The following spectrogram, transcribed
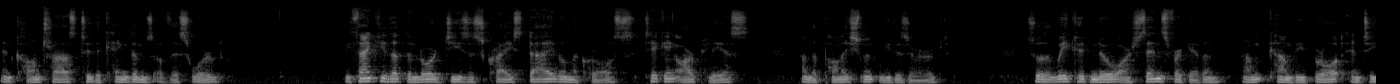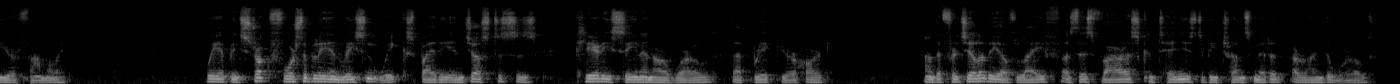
in contrast to the kingdoms of this world. We thank you that the Lord Jesus Christ died on the cross, taking our place and the punishment we deserved so that we could know our sins forgiven and can be brought into your family. We have been struck forcibly in recent weeks by the injustices clearly seen in our world that break your heart, and the fragility of life as this virus continues to be transmitted around the world.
